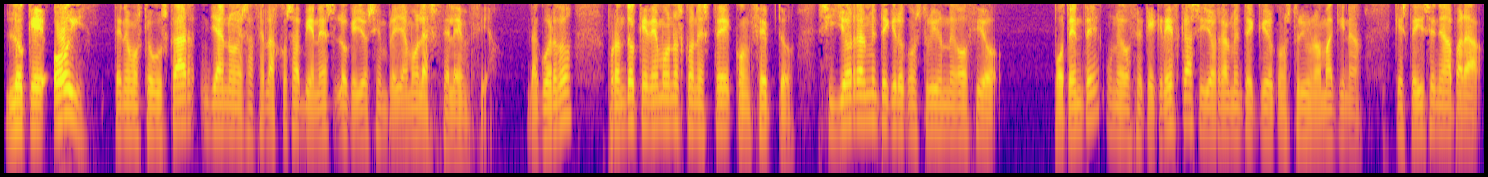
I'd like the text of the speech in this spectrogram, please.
Lo que hoy tenemos que buscar ya no es hacer las cosas bien, es lo que yo siempre llamo la excelencia. ¿De acuerdo? Por tanto, quedémonos con este concepto. Si yo realmente quiero construir un negocio potente, un negocio que crezca, si yo realmente quiero construir una máquina que esté diseñada para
